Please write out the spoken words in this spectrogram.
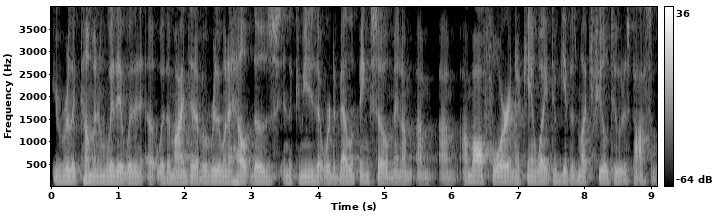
You're really coming with it with an, uh, with a mindset of I really want to help those in the communities that we're developing. So, man, I'm I'm I'm I'm all for it, and I can't wait to give as much fuel to it as possible.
